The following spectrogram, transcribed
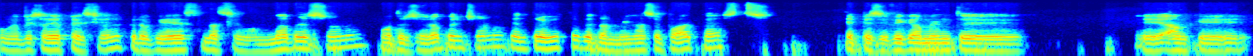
un episodio especial, creo que es la segunda persona o tercera persona que entrevisto que también hace podcasts, específicamente, eh, aunque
